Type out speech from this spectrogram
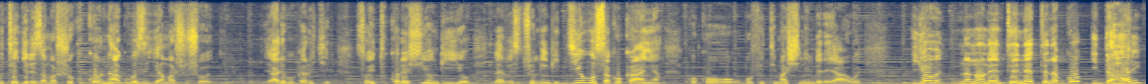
gutegereza amashusho kuko ntabwo ubuze igihe amashusho ari bugarukire. So uhita ukoresha iyo ngiyo live streaming byihuse ako kanya kuko uba ufite imashini imbere yawe. Iyo nanone interineti nabwo idahari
